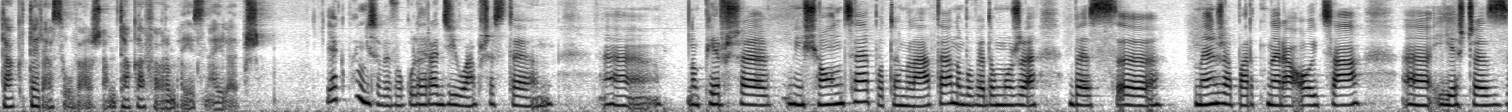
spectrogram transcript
tak teraz uważam, taka forma jest najlepsza. Jak pani sobie w ogóle radziła przez te e, no, pierwsze miesiące, potem lata? No bo wiadomo, że bez e, męża, partnera, ojca e, i jeszcze z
